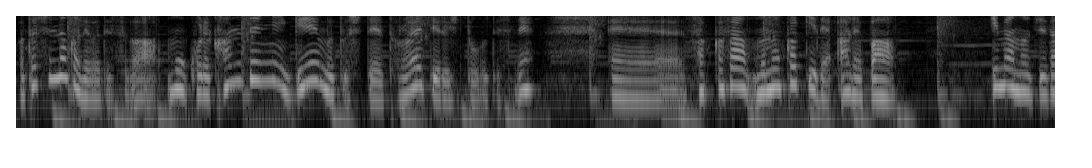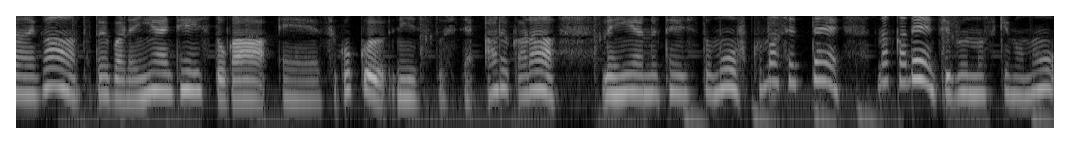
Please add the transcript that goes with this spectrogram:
私の中ではですが、もうこれ完全にゲームとして捉えている人ですね。えー、作家さん、物書きであれば、今の時代が、例えば恋愛テイストが、えー、すごくニーズとしてあるから、恋愛のテイストも含ませて、中で自分の好きなものを、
